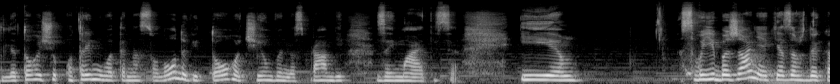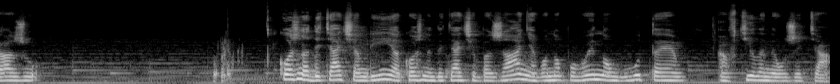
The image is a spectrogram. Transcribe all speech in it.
для того, щоб отримувати насолоду від того, чим ви насправді займаєтеся. І свої бажання, як я завжди кажу, кожна дитяча мрія, кожне дитяче бажання, воно повинно бути втілене у життя.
